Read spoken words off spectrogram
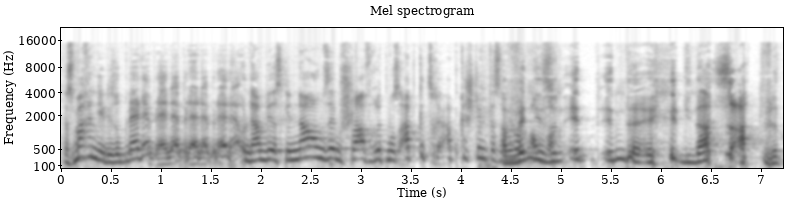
Das machen die, die so blätter, blätter, blätter, blätter und dann haben die das genau im selben Schlafrhythmus abgestimmt, dass er Aber wenn dir so ein In- Inder in die Nase atmet.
